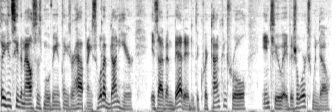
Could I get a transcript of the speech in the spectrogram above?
So you can see the mouse is moving and things are happening. So what I've done here is I've embedded the QuickTime control into a VisualWorks window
